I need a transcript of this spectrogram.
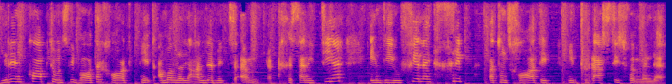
Hier in die Kaap toe ons die water gehad het, het almal hulle hande met ehm um, gesaniteer en die hoeveelheid griep wat ons gehad het, het drasties verminder.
